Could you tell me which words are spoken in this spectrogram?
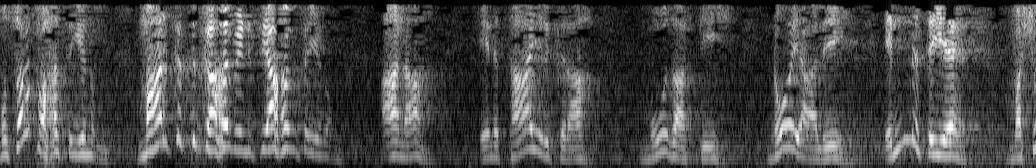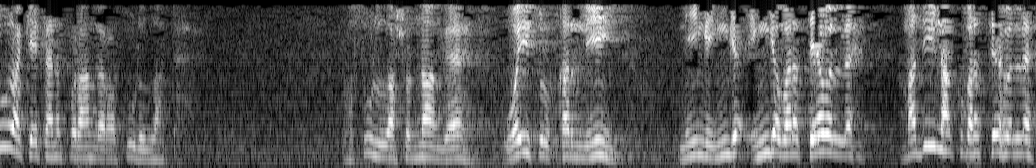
முசாஃபா செய்யணும். மார்க்கத்துக்காக வேண்டி தியாகம் செய்யணும். ஆனா என் தாய் இருக்கிறா மூதாட்டி நோயாளி. என்ன செய்ய? மஷூரா கேட்டு அனுப்புறாங்க ரசூலுல்லாட்ட. ரசூலுல்லா சொன்னாங்க ஒய்சுல் கர்ணி நீங்க இங்க இங்க வர தேவையில்ல. மதீனாக்கு வர தேவையில்ல.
